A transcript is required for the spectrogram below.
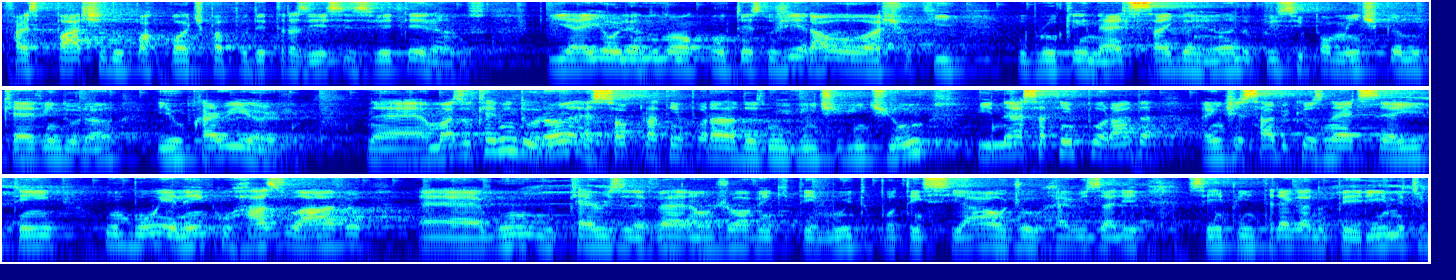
faz parte do pacote para poder trazer esses veteranos. E aí, olhando no contexto geral, eu acho que o Brooklyn Nets sai ganhando, principalmente pelo Kevin Durant e o Kyrie Irving. Né? Mas o Kevin Durant é só para a temporada 2020-21 e nessa temporada a gente sabe que os Nets aí tem um bom elenco razoável. É, o Caris LeVert é um jovem que tem muito potencial, o Joe Harris ali sempre entrega no perímetro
